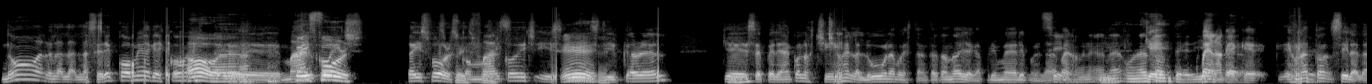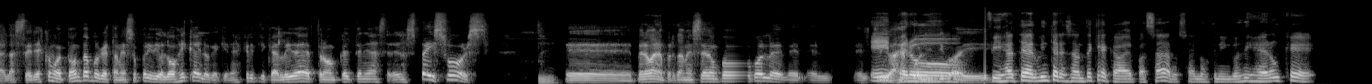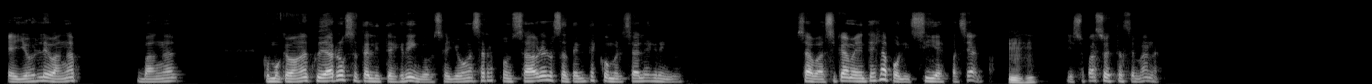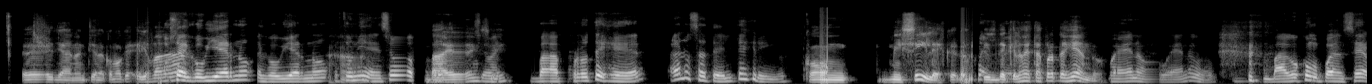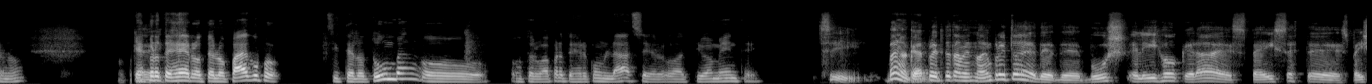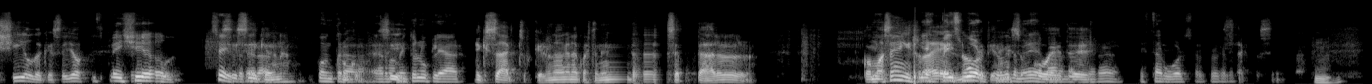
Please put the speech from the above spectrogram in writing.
No, la, la, la, serie cómica que es con oh, este, uh, Space Force. Space Force, con Malkovich y, Steve Carell, que se pelean con los chinos en la luna porque están tratando de llegar primero y ponerla. Sí, bueno, una, una, tontería. Bueno, que, que, es una sí, la, la, serie es como tonta porque también es súper ideológica y lo que quieren es criticar la idea de Trump que él tenía de hacer en Space Force Mm. Eh, pero bueno, pero también se ve un poco el, el, el, el pero político ahí. fíjate algo interesante que acaba de pasar. O sea, los gringos dijeron que ellos le van a, van a, como que van a cuidar los satélites gringos. O sea, ellos van a ser responsables de los satélites comerciales gringos. O sea, básicamente es la policía espacial. Ujú. Y eso pasó esta semana. Eh, ya no entiendo. Como que ellos van O a. sea, el gobierno, el gobierno Ajá. estadounidense va, Biden, sí. va a proteger a los satélites gringos. Con misiles. que los- ¿De qué los estás protegiendo? Bueno, bueno, vagos como puedan ser, ¿no? ¿Qué es Ok. protegerlo? ¿Te lo pago por si te lo tumban o, o te lo va a proteger con un láser o activamente? Sí. Bueno, que hay proyecto también. No hay un proyecto de, de, de Bush, el hijo, que era Space, este, Space Shield, o qué sé yo. Space Shield. Sí, Sí, sí, que era una- contra sí. armamento nuclear. Exacto, que era una, una cuestión de interceptar. Como hacen en Israel, Space ¿no? Que War, creo tienen que esos guerra- Star Wars, creo que. Exacto, sí.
